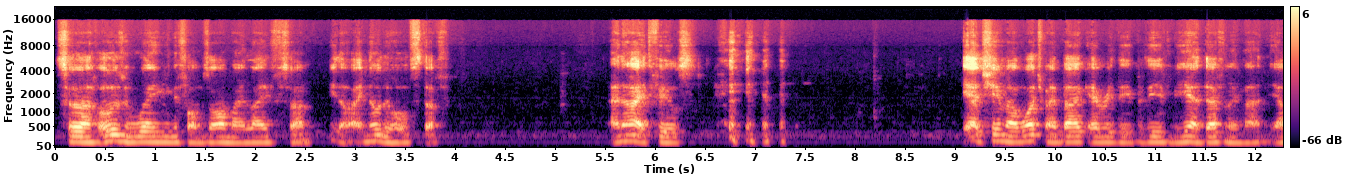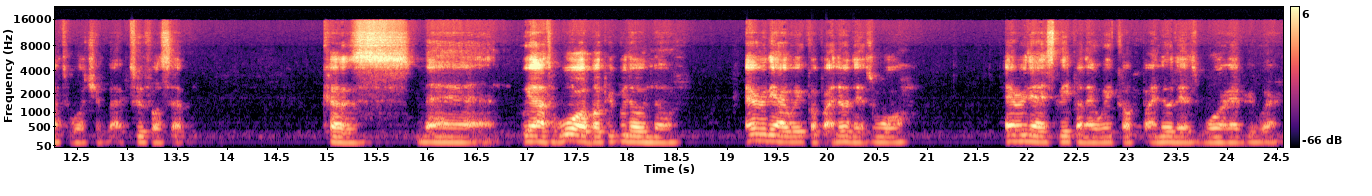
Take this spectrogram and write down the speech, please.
So I've always been wearing uniforms all my life. So I'm, you know, I know the whole stuff. I know how it feels. yeah, Chima, I watch my back every day. Believe me. Yeah, definitely, man. You have to watch your back 247. Because, man, we are at war, but people don't know. Every day I wake up, I know there's war. Every day I sleep and I wake up, I know there's war everywhere.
